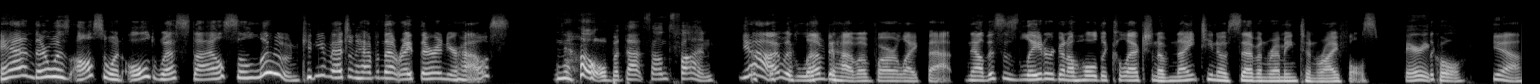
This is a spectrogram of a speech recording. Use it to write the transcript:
and there was also an old west style saloon. Can you imagine having that right there in your house? No, but that sounds fun. yeah, I would love to have a bar like that. Now, this is later going to hold a collection of 1907 Remington rifles. Very the, cool. Yeah.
